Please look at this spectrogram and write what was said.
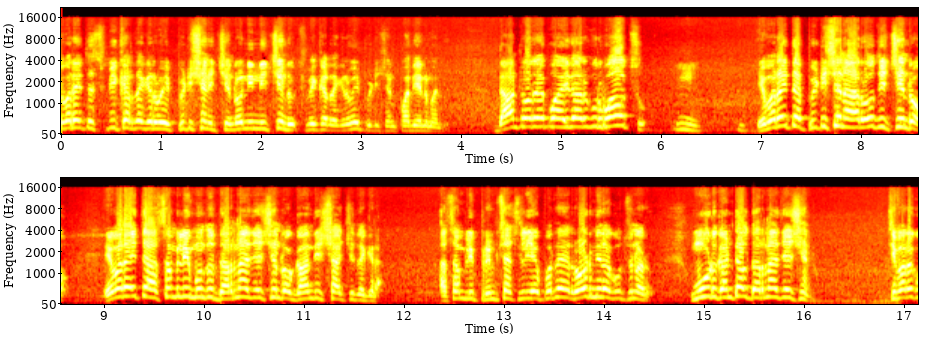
ఎవరైతే స్పీకర్ దగ్గర పోయి పిటిషన్ ఇచ్చిండ్రో నిన్ను ఇచ్చిండ్రు స్పీకర్ దగ్గర పోయి పిటిషన్ పదిహేను మంది. దాంట్లో రేపు ఐదారుగురు పోవచ్చు. ఎవరైతే పిటిషన్ ఆ రోజు ఇచ్చిండ్రో ఎవరైతే అసెంబ్లీ ముందు ధర్నా చేసిండ్రో గాంధీ స్టాచ్యూ దగ్గర అసెంబ్లీ ప్రిన్సెస్ లేకపోతే రోడ్ మీద కూర్చున్నారు. మూడు గంటలు ధర్నా చేసిండ్రు. చివరకు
